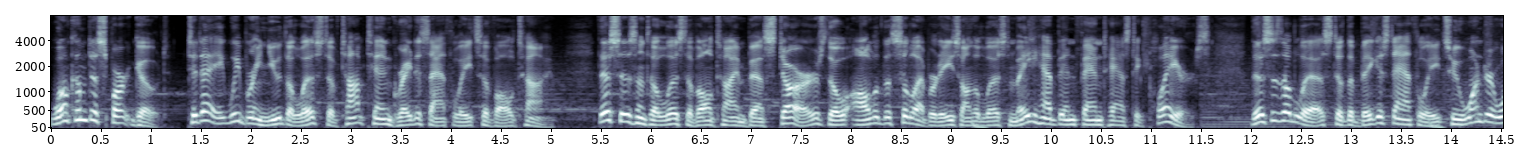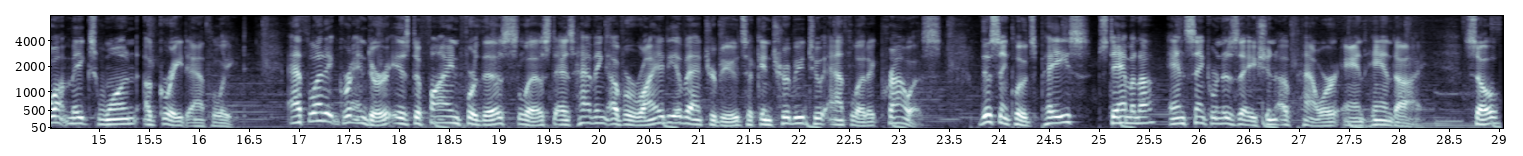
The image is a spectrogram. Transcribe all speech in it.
Welcome to SparkGoat. Today we bring you the list of top 10 greatest athletes of all time. This isn't a list of all time best stars, though all of the celebrities on the list may have been fantastic players. This is a list of the biggest athletes who wonder what makes one a great athlete. Athletic grandeur is defined for this list as having a variety of attributes that contribute to athletic prowess. This includes pace, stamina, and synchronization of power and hand eye. So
